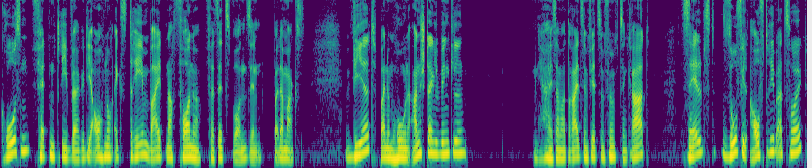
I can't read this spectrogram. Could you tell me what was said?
großen, fetten Triebwerke, die auch noch extrem weit nach vorne versetzt worden sind bei der Max, wird bei einem hohen Anstellwinkel, ja, ich sag mal 13, 14, 15 Grad, selbst so viel Auftrieb erzeugt,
